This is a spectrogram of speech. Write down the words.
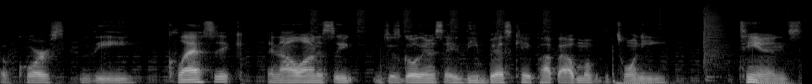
of course the classic. And I'll honestly just go there and say the best K-pop album of the 2010s,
